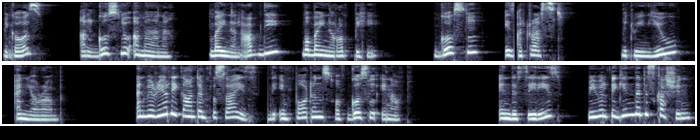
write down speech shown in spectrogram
Because amana bayna al-abdi wa bayna rabbih. Ghusl is a trust between you and your Rabb. And we really can't emphasize the importance of ghusl enough. In this series, we will begin the discussion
